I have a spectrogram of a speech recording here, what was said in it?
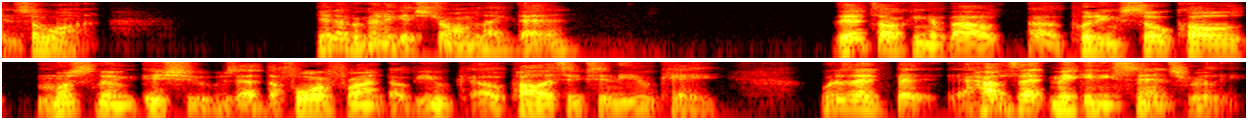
and so on. You're never going to get strong like that. They're talking about uh, putting so-called Muslim issues at the forefront of UK, uh, politics in the UK. What does that? Uh, how does that make any sense, really?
